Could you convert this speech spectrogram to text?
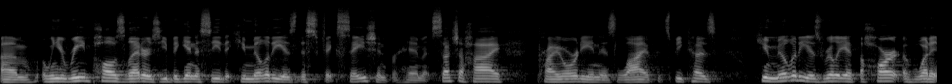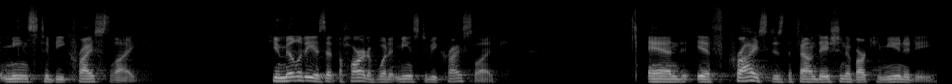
Um, when you read Paul's letters, you begin to see that humility is this fixation for him. It's such a high priority in his life. It's because humility is really at the heart of what it means to be Christ like. Humility is at the heart of what it means to be Christ like. And if Christ is the foundation of our community,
